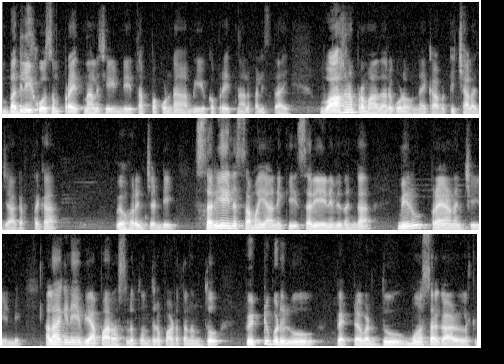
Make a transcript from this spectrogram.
బదిలీ కోసం ప్రయత్నాలు చేయండి. తప్పకుండా మీ యొక్క ప్రయత్నాలు ఫలిస్తాయి. వాహన ప్రమాదాలు కూడా ఉన్నాయి కాబట్టి చాలా జాగ్రత్తగా వ్యవహరించండి. సరి అయిన సమయానికి సరి అయిన విధంగా మీరు ప్రయాణం చేయండి. అలాగనే వ్యాపారస్తుల తొందరపాటుతనంతో పెట్టుబడులు పెట్టవద్దు మోసగాళ్ళకి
